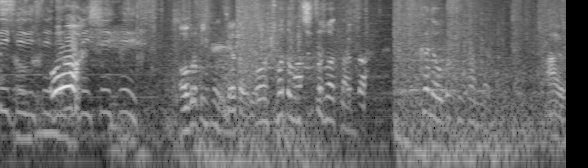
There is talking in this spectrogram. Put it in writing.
레이스 레이스 레이스 와. 레이스 레이스 레이스. 어그로 핑퐁 지었다 우리 어 좋았다 우리 진짜 좋았다. 북한에 어거스트 판이야. 아유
